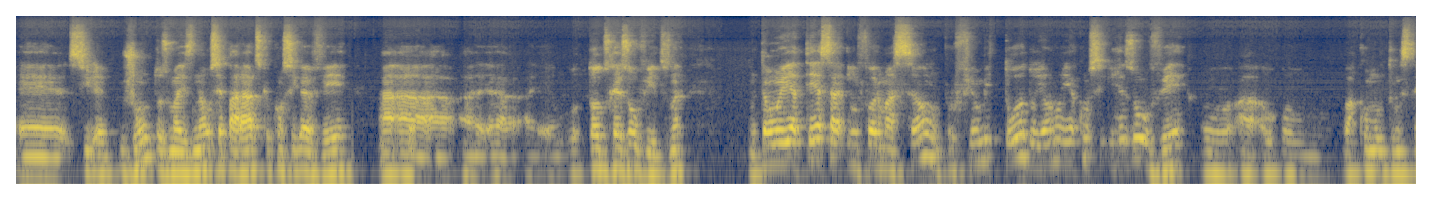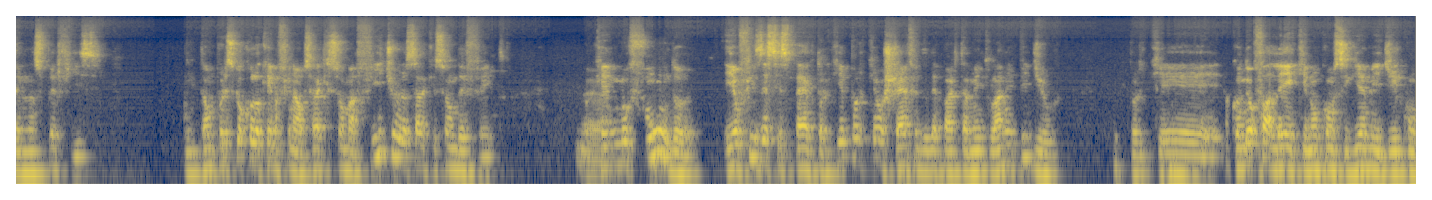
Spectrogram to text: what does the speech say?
é, se, juntos, mas não separados, que eu consiga ver a, a, a, todos resolvidos, né? Então eu ia ter essa informação para o filme todo e eu não ia conseguir resolver o, o, o acúmulo tungstênio na superfície. Então por isso que eu coloquei no final, será que isso é uma feature ou será que isso é um defeito? Porque é. no fundo, eu fiz esse espectro aqui porque o chefe do departamento lá me pediu. Porque quando eu falei que não conseguia medir com,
